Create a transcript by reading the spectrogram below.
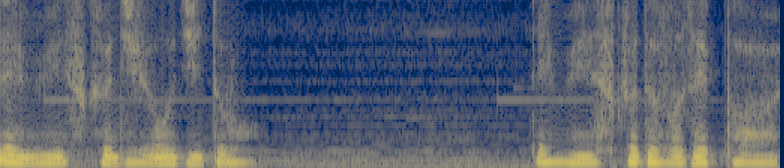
les muscles du haut du dos, les muscles de vos épaules,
